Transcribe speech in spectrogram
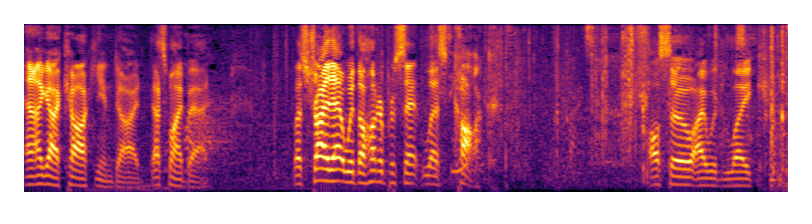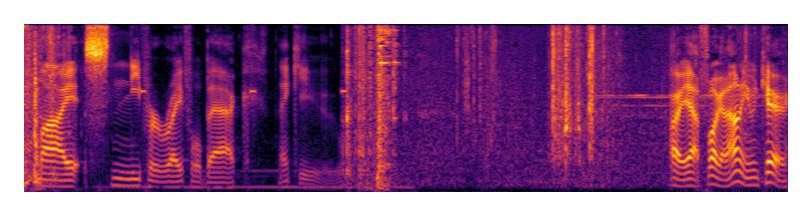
And I got cocky and died. That's my bad. Let's try that with 100% less cock. Also, I would like my sniper rifle back. Thank you. Alright, yeah, fuck it. I don't even care.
